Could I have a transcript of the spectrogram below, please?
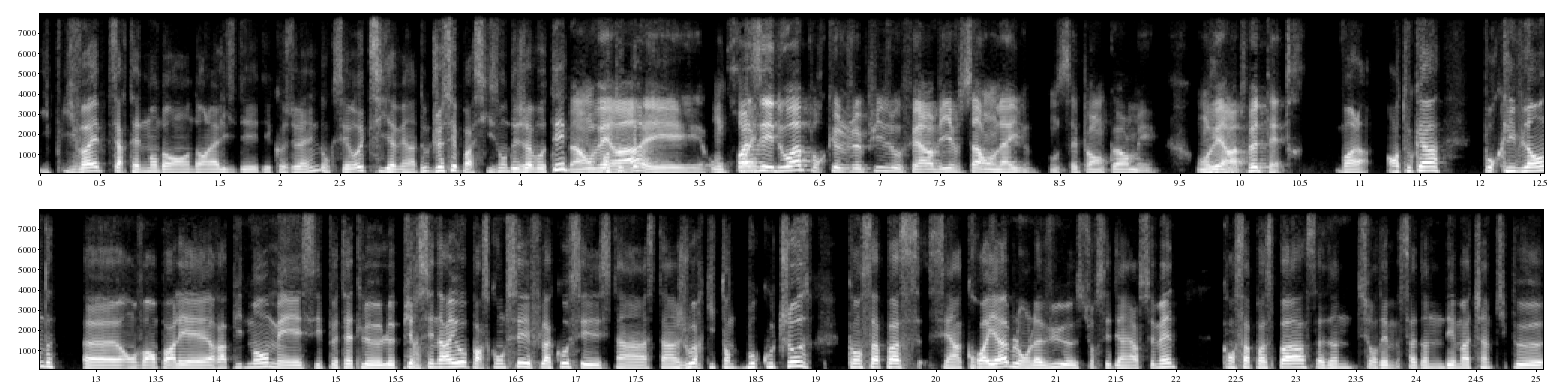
Il, va être certainement dans, dans la liste des, des coachs de l'année. Donc c'est vrai que s'il y avait un doute, je sais pas s'ils ont déjà voté. Ben, on verra et on croise les doigts pour que je puisse vous faire vivre ça en live. On ne sait pas encore, mais on verra peut-être. Voilà. En tout cas, pour Cleveland, euh, on va en parler rapidement, mais c'est peut-être le, pire scénario parce qu'on le sait, Flaco, c'est un, joueur qui tente beaucoup de choses. Quand ça passe, c'est incroyable. On l'a vu euh, sur ces dernières semaines. Quand ça passe pas, ça donne, des, matchs un petit, peu,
